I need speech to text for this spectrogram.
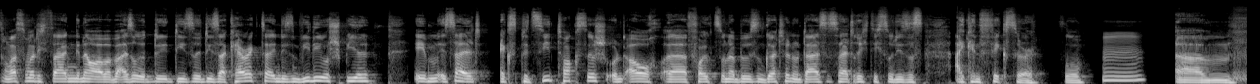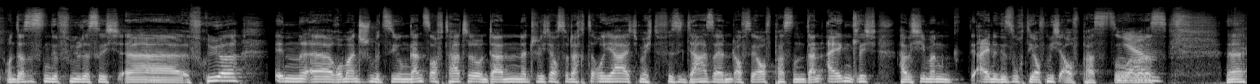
was wollte ich sagen? Genau, aber also die, diese, dieser Charakter in diesem Videospiel eben ist halt explizit toxisch und auch äh, folgt so einer bösen Göttin und da ist es halt richtig so dieses I can fix her. So. Mhm. Ähm, und das ist ein Gefühl, das ich äh, früher in äh, romantischen Beziehungen ganz oft hatte und dann natürlich auch so dachte, oh ja, ich möchte für sie da sein und auf sie aufpassen. Und dann eigentlich habe ich jemanden, eine gesucht, die auf mich aufpasst. So, Ja. aber das, ne?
